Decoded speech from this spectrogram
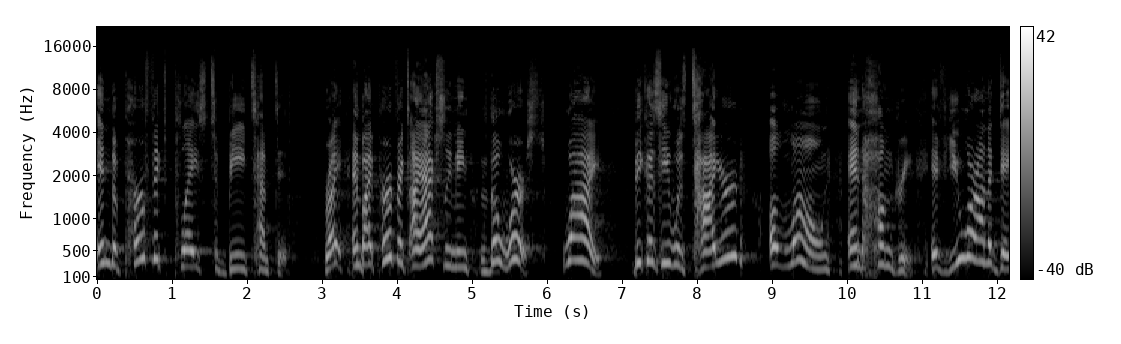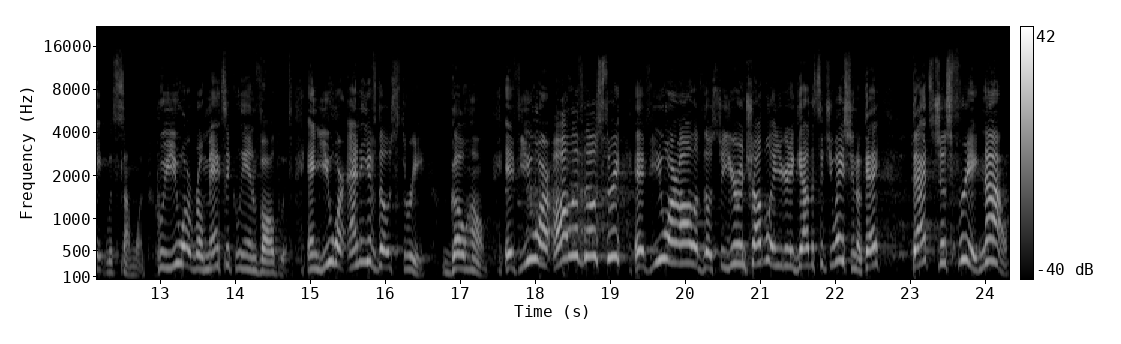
in the perfect place to be tempted, right? And by perfect, I actually mean the worst. Why? Because he was tired, alone, and hungry. If you are on a date with someone who you are romantically involved with, and you are any of those three, go home. If you are all of those three, if you are all of those three, you're in trouble and you're gonna get out of the situation, okay? That's just free. Now,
